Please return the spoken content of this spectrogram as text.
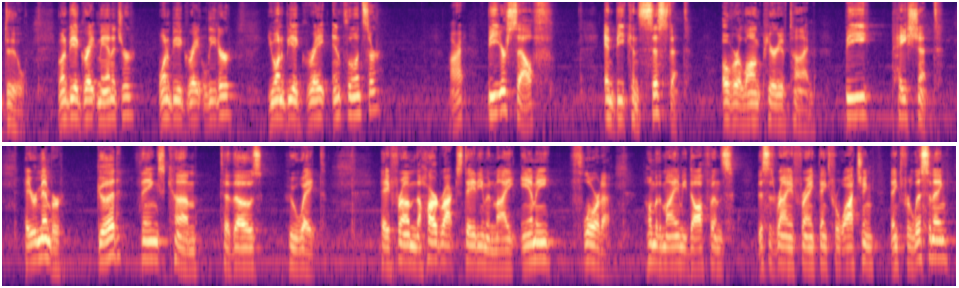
do. You want to be a great manager? Want to be a great leader? You want to be a great influencer? All right? Be yourself and be consistent over a long period of time. Be patient. Hey, remember, good things come to those who wait. Hey, from the Hard Rock Stadium in Miami, Florida, home of the Miami Dolphins, this is Ryan Frank. Thanks for watching. Thanks for listening.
